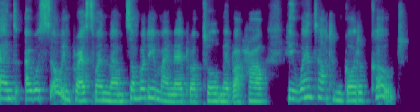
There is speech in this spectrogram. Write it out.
And I was so impressed when um, somebody in my network told me about how he went out and got a coach,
